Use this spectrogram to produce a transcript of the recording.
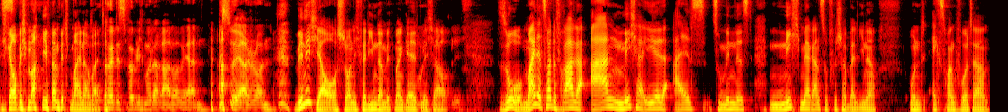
ich glaube, ich mache lieber mit meiner Du weiter. könntest wirklich Moderator werden. Bist du ja schon. Bin ich ja auch schon. Ich verdiene damit mein Geld, Micha. Unglaublich. So, meine zweite Frage an Michael als zumindest nicht mehr ganz so frischer Berliner und Ex-Frankfurter.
